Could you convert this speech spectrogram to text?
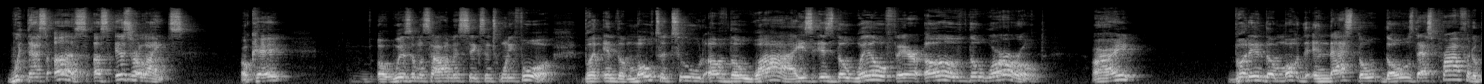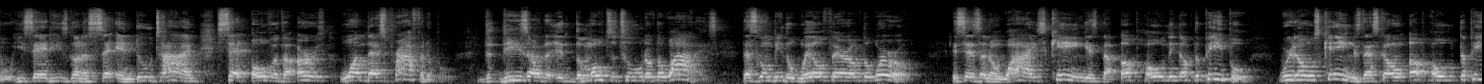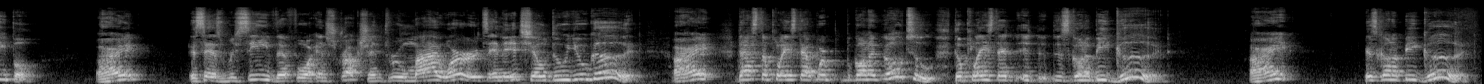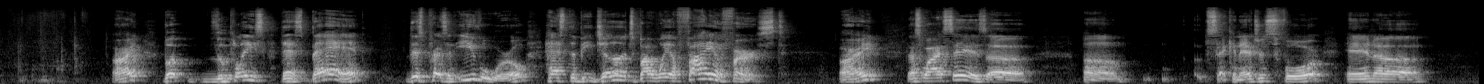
That's us, us Israelites. Okay? Uh, Wisdom of Solomon 6 and 24. But in the multitude of the wise is the welfare of the world. All right? But in the and that's the, those that's profitable. He said he's going to set in due time set over the earth one that's profitable. Th these are the the multitude of the wise that's going to be the welfare of the world. It says, and a wise king is the upholding of the people. We're those kings that's going to uphold the people. All right? It says, receive therefore instruction through my words, and it shall do you good. All right? That's the place that we're going to go to. The place that is going to be good. All right? It's going to be good. All right? But the place that's bad this present evil world has to be judged by way of fire first. All right? That's why it says, uh, um, Second Esdras 4 and uh,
